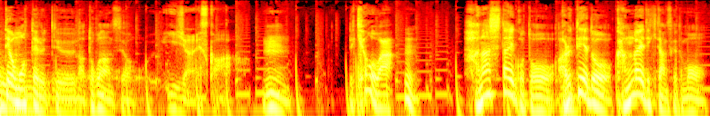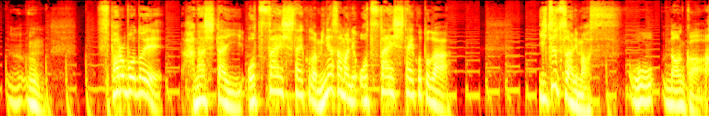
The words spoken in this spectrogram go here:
って思ってるっていうようなとこなんですよ。いいじゃないですか。うん。で、今日はうん、話したいことをある程度考えてきたんですけども、うん。スパロボで話したい、お伝えしたいこと、皆様にお伝えしたいことが5つあります。お、なんか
